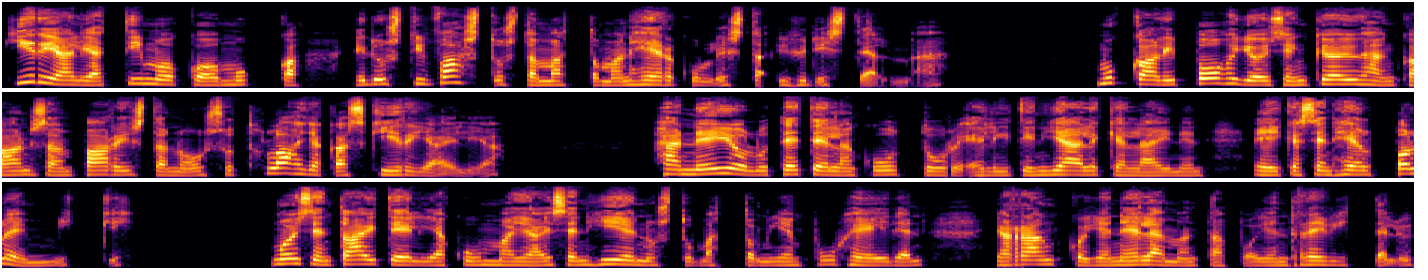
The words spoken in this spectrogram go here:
kirjailija Timo K. Mukka edusti vastustamattoman herkullista yhdistelmää. Mukka oli pohjoisen köyhän kansan parista noussut lahjakas kirjailija – hän ei ollut etelän kulttuurieliitin jälkeläinen eikä sen helppo lemmikki. Moisen taiteilijakummajaisen hienostumattomien puheiden ja rankkojen elämäntapojen revittely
